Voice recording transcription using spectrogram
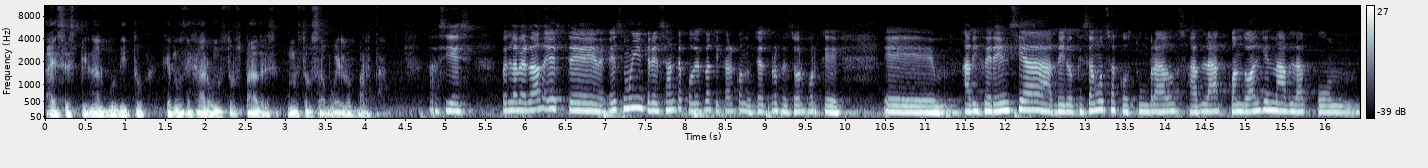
a ese Espinal bonito que nos dejaron nuestros padres, nuestros abuelos, Marta. Así es. Pues la verdad este, es muy interesante poder platicar con usted, profesor, porque eh, a diferencia de lo que estamos acostumbrados a hablar, cuando alguien habla con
